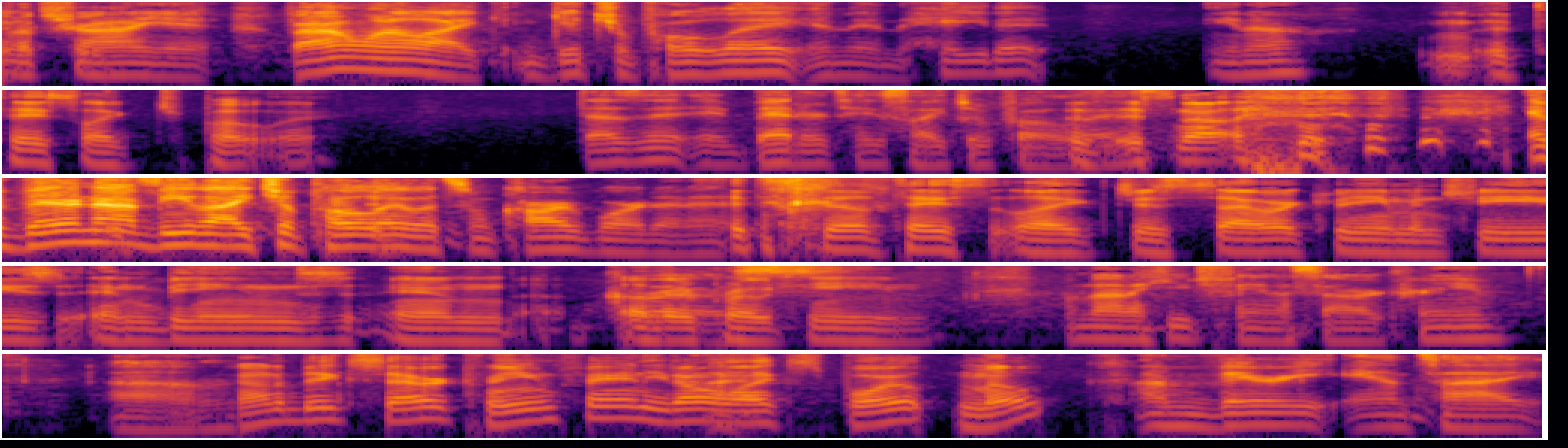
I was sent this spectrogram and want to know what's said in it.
about trying it, but I don't want to like get Chipotle and then hate it. You know? It tastes like Chipotle. Does it? It better taste like Chipotle. It's, not. it better not be like Chipotle with some cardboard in it. it still tastes like just sour cream and cheese and beans and other protein. I'm not a huge fan of sour cream. Um, Not a big sour cream fan. You don't I- like spoiled milk? I'm very anti.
